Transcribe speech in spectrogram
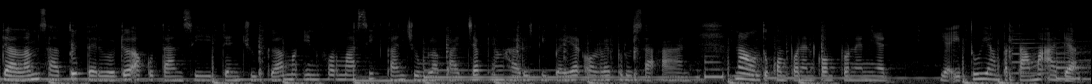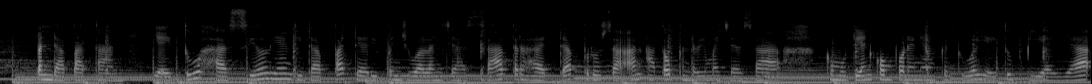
dalam satu periode akuntansi dan juga menginformasikan jumlah pajak yang harus dibayar oleh perusahaan. Nah, untuk komponen-komponennya yaitu yang pertama ada pendapatan, yaitu hasil yang didapat dari penjualan jasa terhadap perusahaan atau penerima jasa. Kemudian komponen yang kedua yaitu biaya,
